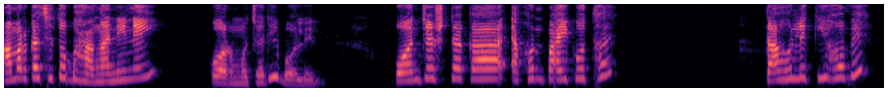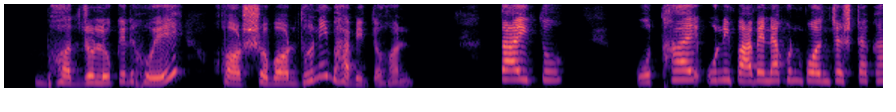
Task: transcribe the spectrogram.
আমার কাছে তো ভাঙানি নেই কর্মচারী বলেন। পঞ্চাশ টাকা এখন পাই কোথায়? তাহলে কি হবে? ভদ্রলোকের হয়ে হর্ষবর্ধনই ভাবিত হন। তাই তো, কোথায় উনি পাবেন এখন পঞ্চাশ টাকা?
